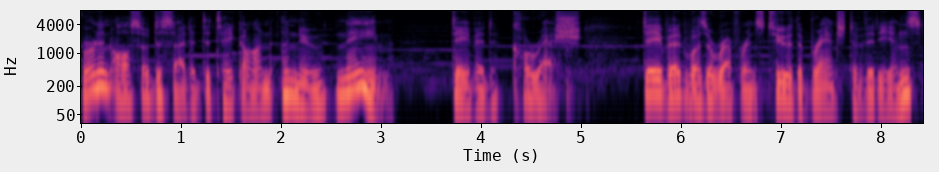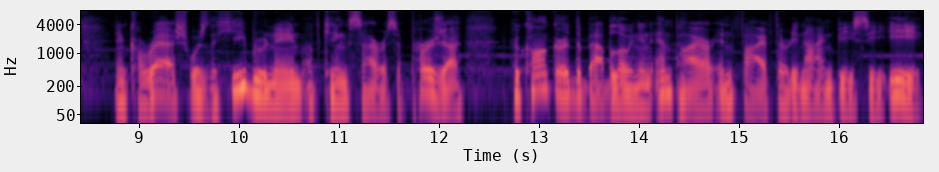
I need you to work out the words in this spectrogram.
Vernon also decided to take on a new name David Koresh. David was a reference to the Branch Davidians, and Koresh was the Hebrew name of King Cyrus of Persia, who conquered the Babylonian Empire in 539 BCE.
